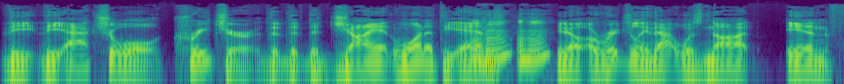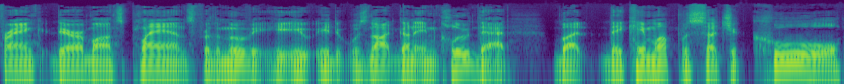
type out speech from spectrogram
the the actual creature, the the, the giant one at the end. Mm-hmm, You know, originally that was not in Frank Darabont's plans for the movie. He he, he was not going to include that, but they came up with such a cool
